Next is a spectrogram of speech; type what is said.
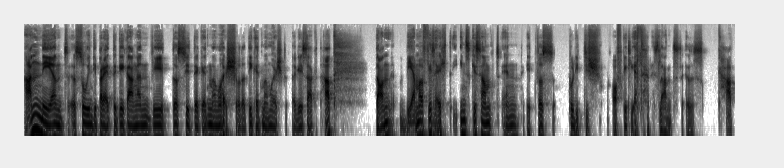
annähernd so in die Breite gegangen, wie das sie der Gedmermarsch oder die Gedmermarsch gesagt hat, dann wären wir vielleicht insgesamt ein etwas politisch aufgeklärteres Land. Es hat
